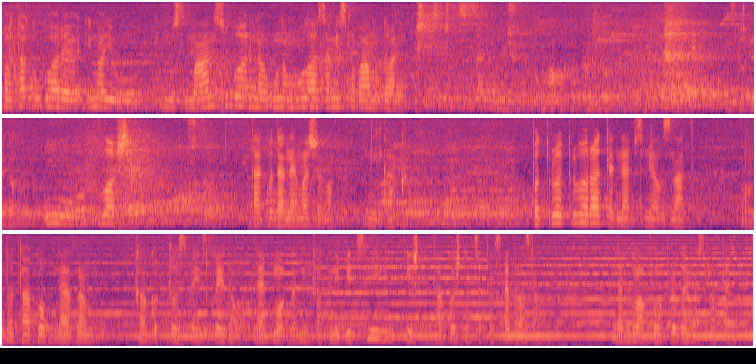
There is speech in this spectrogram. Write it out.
Pa tako gore imaju muslimani su gore na Unamula, ulaza, sami smo vamo dolje. Što se zaljubiš u nekog malo kada kako izgleda? U, loše. Što? Tako da ne možemo nikako. Pod prvo, prvo roditelj ne bi smjeli znati. Onda tako, ne znam kako bi to sve izgledalo. Ne bi mogla nikako ni biti s njim, ništa tako što bi se to sve doznalo. Onda bi imao puno problema s roditeljima.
